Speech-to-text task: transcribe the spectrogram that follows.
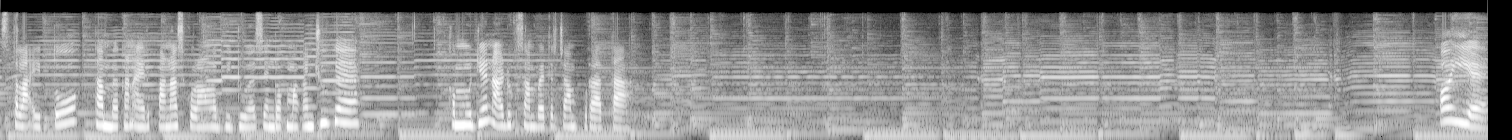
Setelah itu, tambahkan air panas kurang lebih 2 sendok makan juga. Kemudian aduk sampai tercampur rata. Oh iya,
